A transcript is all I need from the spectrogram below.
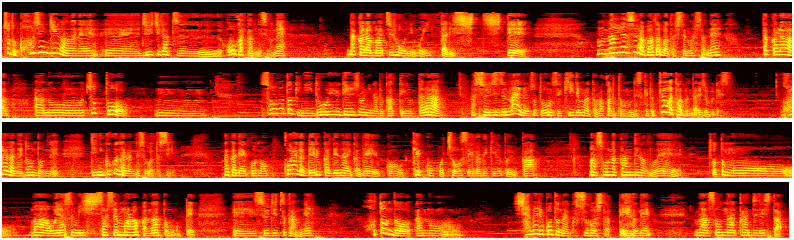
ちょっと個人祈願がね、えー、11月多かったんですよね。だからまあ地方にも行ったりして、なんやしらバタバタしてましたね。だから、あのー、ちょっと、うん、その時にどういう現象になるかって言ったら、まあ、数日前のちょっと音声聞いてもらったらわかると思うんですけど、今日は多分大丈夫です。声がね、どんどんね、出にくくなるんですよ、私。なんかね、この声が出るか出ないかで、こう、結構こう調整ができるというか、まあそんな感じなので、ちょっともう、まあお休みさせてもらおうかなと思って、えー、数日間ね、ほとんど、あの喋ることなく過ごしたっていうね、まあそんな感じでした。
